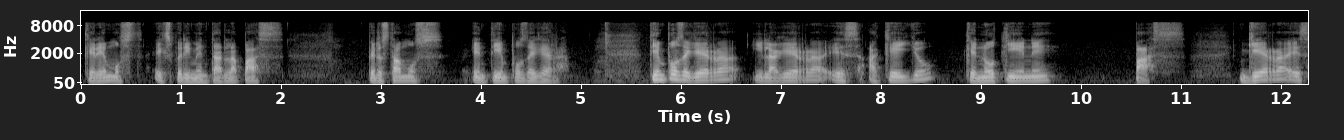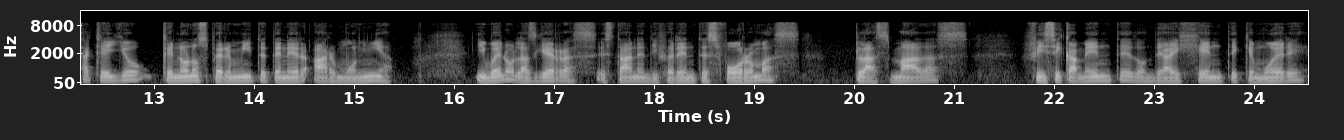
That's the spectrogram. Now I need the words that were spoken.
queremos experimentar la paz, pero estamos en tiempos de guerra. Tiempos de guerra y la guerra es aquello que no tiene paz. Guerra es aquello que no nos permite tener armonía. Y bueno, las guerras están en diferentes formas, plasmadas físicamente, donde hay gente que muere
